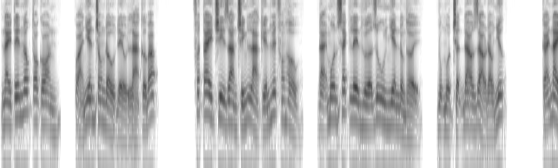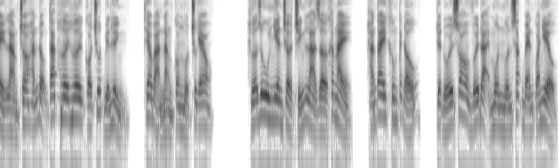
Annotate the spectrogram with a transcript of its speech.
này tên ngốc to con, quả nhiên trong đầu đều là cơ bắp. Phất tay chi gian chính là kiến huyết phong hầu, đại môn sách lên hứa du nhiên đồng thời, bụng một trận đao rào đau nhức. Cái này làm cho hắn động tác hơi hơi có chút biến hình, theo bản năng con một chút eo. Hứa du nhiên chờ chính là giờ khắc này, hắn tay không cách đấu, tuyệt đối so với đại môn muốn sắc bén quá nhiều.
